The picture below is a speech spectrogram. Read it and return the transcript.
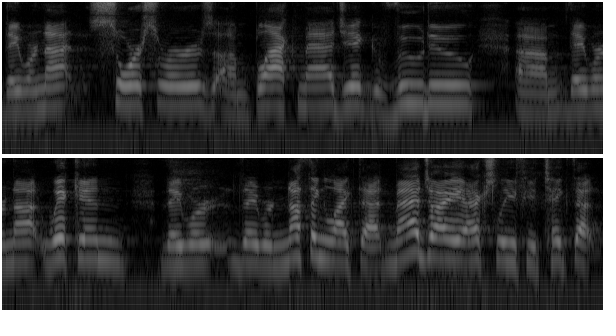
They were not sorcerers, um, black magic, voodoo. Um, they were not Wiccan. They were, they were nothing like that. Magi, actually, if you take that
